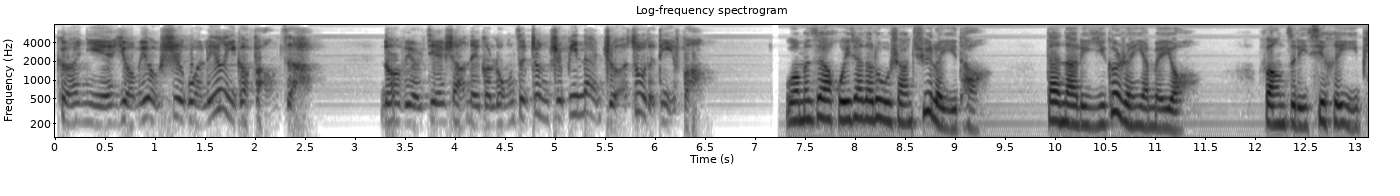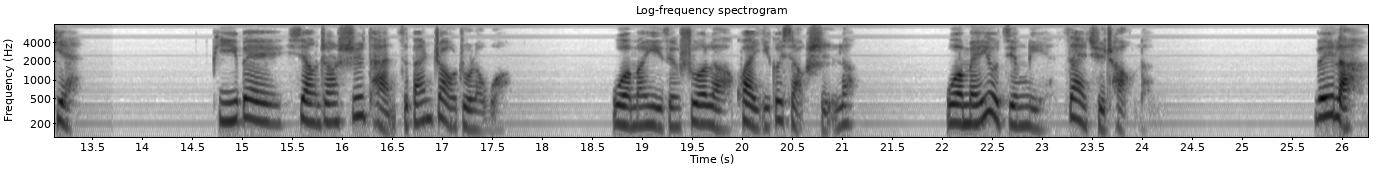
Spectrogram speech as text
可你有没有试过另一个房子？诺维尔街上那个聋子政治避难者住的地方。我们在回家的路上去了一趟，但那里一个人也没有。房子里漆黑一片。疲惫像张湿毯子般罩住了我。我们已经说了快一个小时了，我没有精力再去吵了。薇拉，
